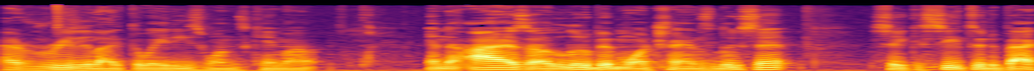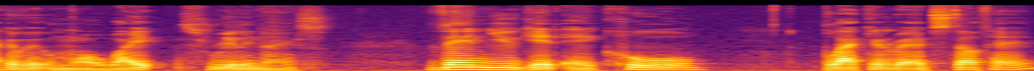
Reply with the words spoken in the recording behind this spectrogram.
I really like the way these ones came out. And the eyes are a little bit more translucent, so you can see through the back of it with more white. It's really nice. Then you get a cool black and red stealth head.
